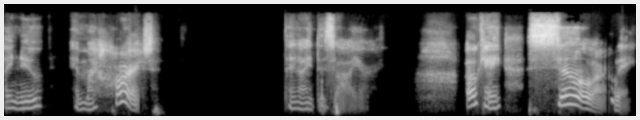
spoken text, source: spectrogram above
I knew in my heart that I desire. Okay, similarly,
